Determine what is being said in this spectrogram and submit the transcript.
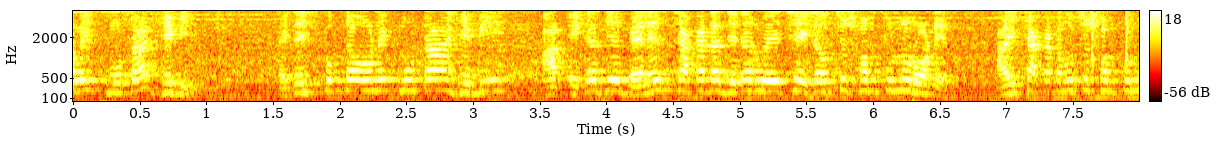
অনেক মোটা, হেভি। এটা স্কোপটাও অনেক মোটা, হেভি। আর এটা যে ব্যালেন্স চাকাটা যেটা রয়েছে, এটা হচ্ছে সম্পূর্ণ রডের। আর এই চাকাটা হচ্ছে সম্পূর্ণ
